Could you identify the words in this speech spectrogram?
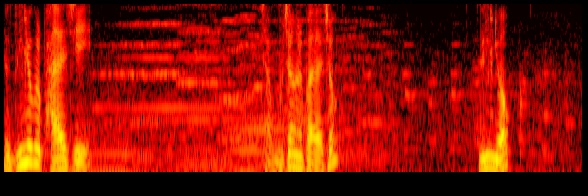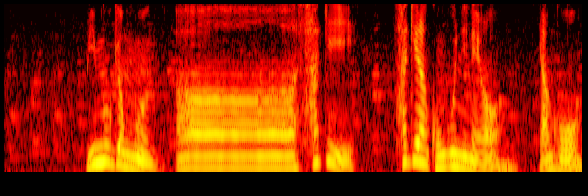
이 능력을 봐야지. 자, 무장을 봐야죠. 능력. 위무경문 아 사기 사기랑 공군이네요. 양호.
